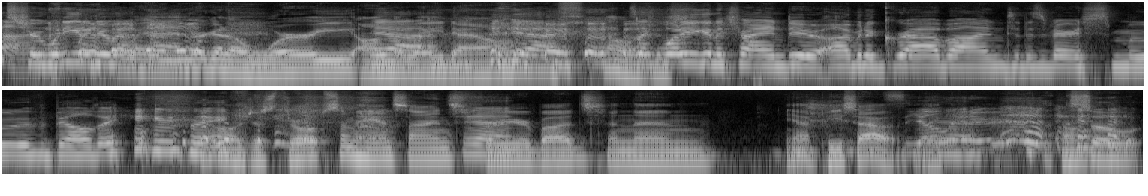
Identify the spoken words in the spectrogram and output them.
that's true. What are you gonna do about Wait, that? you're gonna worry on Yeah. the way down. Yeah. No, It's like, just, what are you gonna try and do? I'm gonna grab onto this very smooth building. Like- No, just throw up some hand signs Yeah. for your buds, and then yeah, peace out. See y'all Like, later. so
